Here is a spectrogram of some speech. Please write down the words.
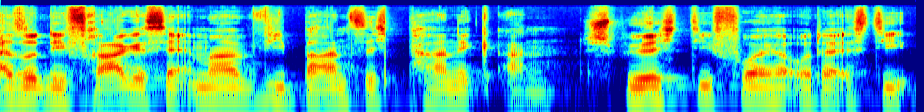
Also die Frage ist ja immer, wie bahnt sich Panik an? Spüre ich die vorher oder ist die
